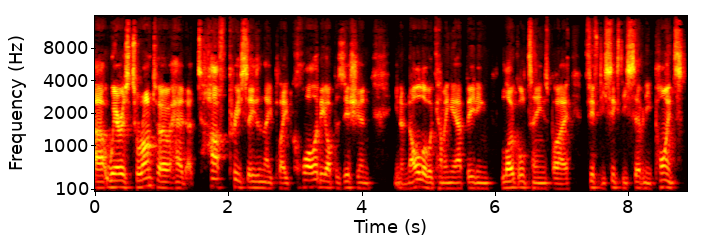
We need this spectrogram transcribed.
Uh, whereas Toronto had a tough preseason. They played quality opposition. You know, Nola were coming out beating local teams by 50, 60, 70 points.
